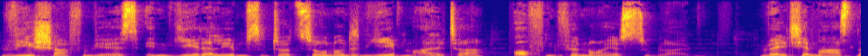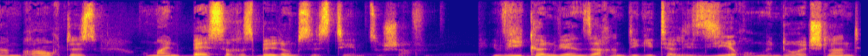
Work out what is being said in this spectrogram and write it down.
Wie schaffen wir es, in jeder Lebenssituation und in jedem Alter offen für Neues zu bleiben? Welche Maßnahmen braucht es, um ein besseres Bildungssystem zu schaffen? Wie können wir in Sachen Digitalisierung in Deutschland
